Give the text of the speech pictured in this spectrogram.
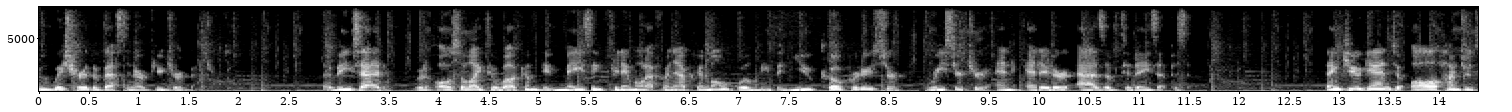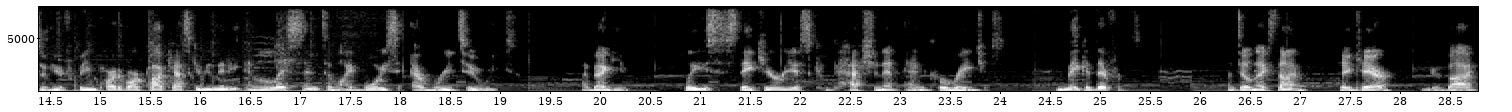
we wish her the best in her future adventures. That being said, we would also like to welcome the amazing Philemon Lafrenière-Prémont, who will be the new co-producer, researcher, and editor as of today's episode. Thank you again to all hundreds of you for being part of our podcast community and listen to my voice every two weeks. I beg you, Please stay curious, compassionate, and courageous. You make a difference. Until next time, take care and goodbye.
